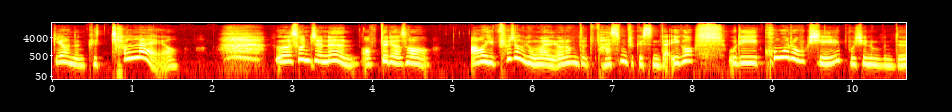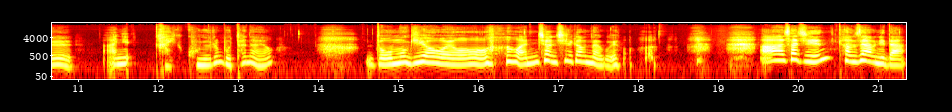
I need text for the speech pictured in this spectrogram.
끼얹는 그 찰나예요. 그 손주는 엎드려서 아, 이 표정 정말 여러분들도 봤으면 좋겠습니다. 이거 우리 콩으로 혹시 보시는 분들 아니, 아 이거 공유를 못 하나요? 너무 귀여워요. 완전 실감 나고요. 아, 사진 감사합니다.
